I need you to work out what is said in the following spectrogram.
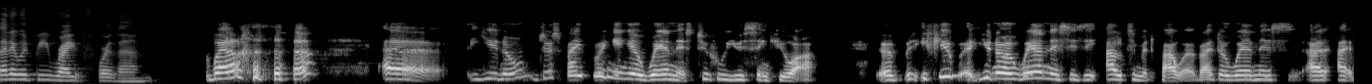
that it would be right for them? Well, uh, you know, just by bringing awareness to who you think you are. Uh, but if you, you know, awareness is the ultimate power, right? Awareness, I, I,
